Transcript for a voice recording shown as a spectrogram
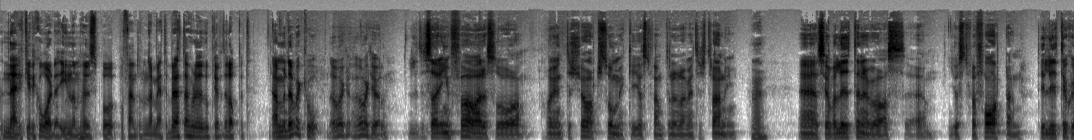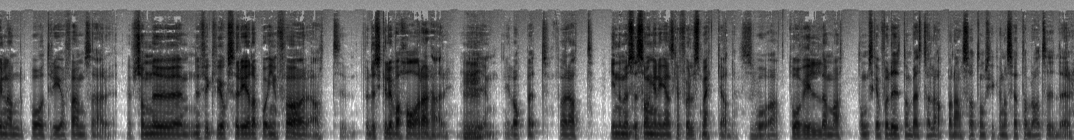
Närke-rekord inomhus på, på 1500 meter. Berätta hur du upplevde loppet. Ja men det var cool, det var, det var kul. Lite så här inför så har jag inte kört så mycket just 1500 meters träning. Mm. Eh, Så jag var lite nervös eh, just för farten. Det är lite skillnad på 3 och 5 så här. Eftersom nu, nu fick vi också reda på inför att, för det skulle vara harar här Mm. i, i loppet. För att inomhussäsongen är ganska fullsmäckad. Så då vill de att de ska få dit de bästa löparna så att de ska kunna sätta bra tider.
